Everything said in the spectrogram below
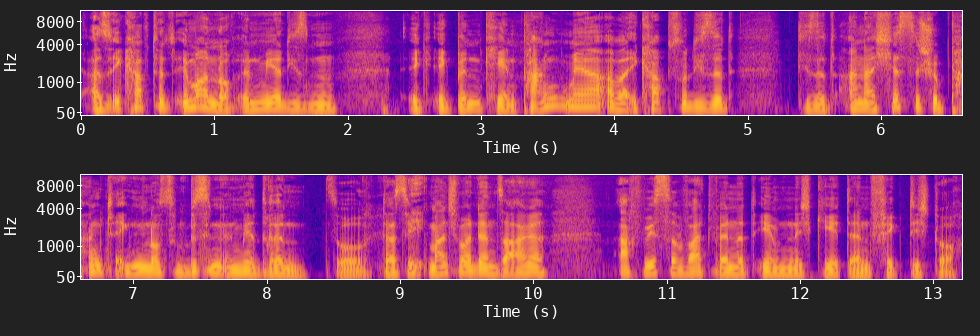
also ich hab das immer noch in mir, diesen, ich, ich bin kein Punk mehr, aber ich hab so diese, dieses anarchistische Punk-Denken noch so ein bisschen in mir drin. So, dass ich manchmal dann sage, ach, weißt du was, wenn das eben nicht geht, dann fick dich doch.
